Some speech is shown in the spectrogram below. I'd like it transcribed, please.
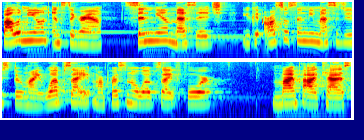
follow me on Instagram. send me a message. You can also send me messages through my website, my personal website for my podcast,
